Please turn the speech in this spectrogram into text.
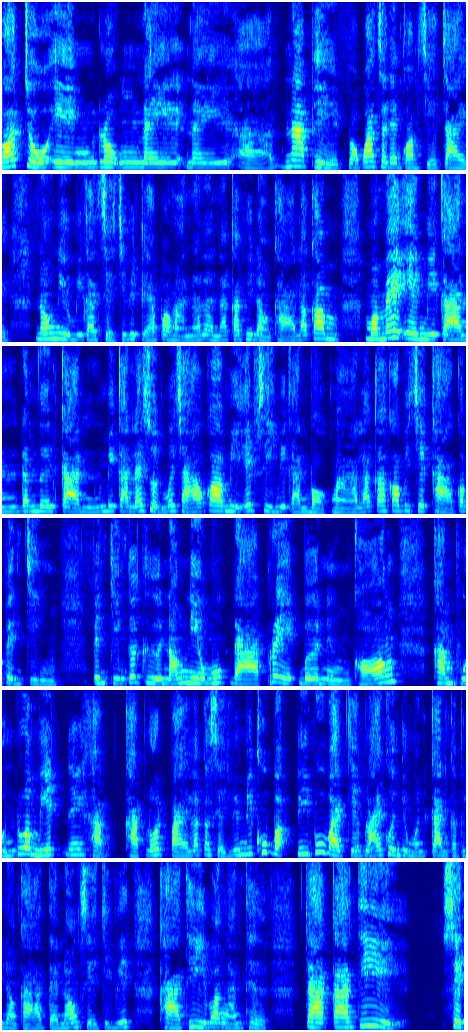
บอสโจเองลงในในหน้าเพจ บอกว่าแสดงความเสียใจน้องนิวมีการเสียชีวิตแล้วประมาณนั้นนะนะคะพี่น้องคะแล้วก็หมอแม่เองมีการดำเนินการมีการไลฟ์สดเมื่อเช้าก็มี FC มีการบอกมาแล้วก็ก็ไปเช็คข่าวก็เป็นจริง เป็นจริงก็คือน้องนิวมุกดาพระเอกเบอร์หนึ่งของคำผุนร่วมมิตรนี่ขับขับรถไปแล้วก็เสียชีวิตมีคู่บมีผู้บาดเจ็บหลายคนอยู่เหมือนกันกับพี่น้องคะแต่น้องเสียชีวิตคาที่ว่างั้นเถอะ จากการที่เสร็จ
